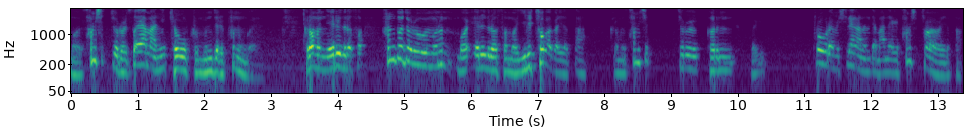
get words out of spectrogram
뭐 30줄을 써야만이 겨우 그 문제를 푸는 거예요. 그러면 예를 들어서 한두 줄이면은 뭐 예를 들어서 뭐 1초가 걸렸다. 그러면 30줄을 걸은 저기 프로그램을 실행하는데 만약에 30초가 걸렸다.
